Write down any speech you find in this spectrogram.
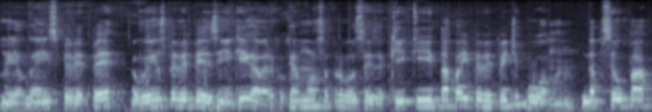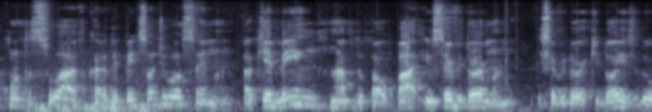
Eu ganhei esse PVP. Eu ir uns PVPzinho aqui, galera, que eu quero mostrar pra vocês aqui que dá pra ir PVP de boa, mano. Dá pra você upar a conta suave, cara. Depende só de você, mano. Aqui é bem rápido pra upar. E o servidor, mano, o servidor aqui 2 do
